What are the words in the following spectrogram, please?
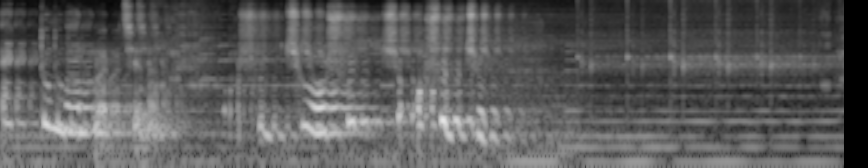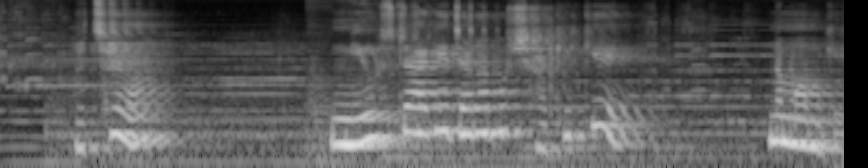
একদম ভালো লাগছে না। অসহ্য অসহ্য অসহ্য। আচ্ছা নিউজটা আগে জানাব শাকিরকে না মামকে?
